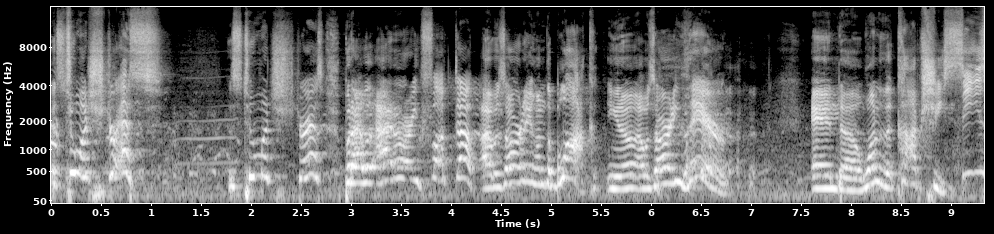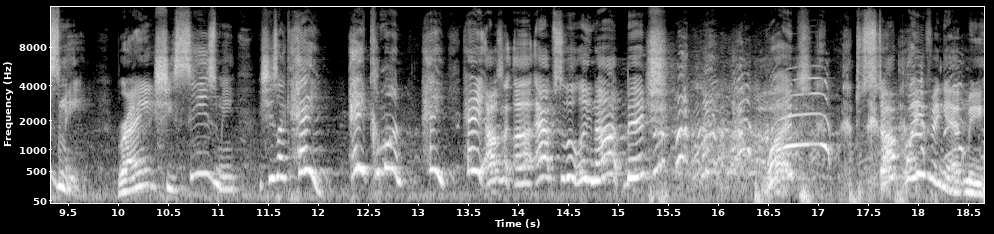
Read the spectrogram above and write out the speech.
it's too much stress. It's too much stress. But I, I'd already fucked up. I was already on the block. You know, I was already there. And uh, one of the cops, she sees me, right? She sees me. she's like, hey, hey, come on. Hey, hey. I was like, uh, absolutely not, bitch. what? Stop waving at me.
